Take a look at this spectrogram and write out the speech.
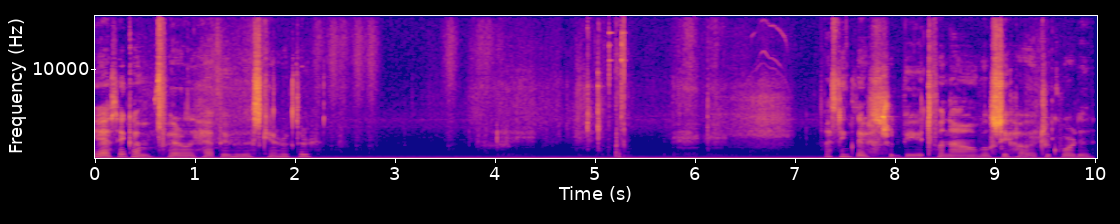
Yeah, I think I'm fairly happy with this character. I think this should be it for now. We'll see how it recorded.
